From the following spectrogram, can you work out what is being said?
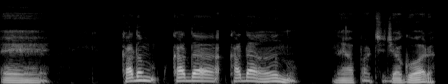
É, cada, cada, cada ano, né, a partir de agora,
